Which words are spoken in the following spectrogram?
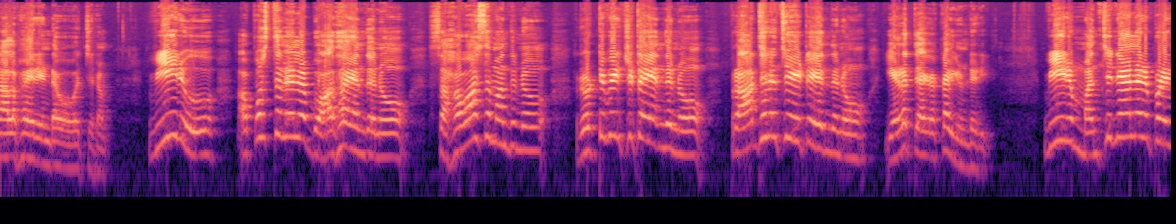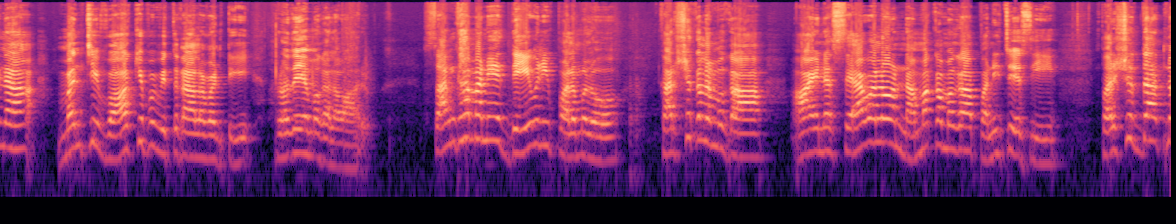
నలభై రెండవ వచనం వీరు అపస్తుల బోధ ఎందును సహవాసమందును రొట్టు విరుచుట ఎందును ప్రార్థన చేయుట ఎందును ఎడతెగక ఉండరి వీరు మంచి నేలను పడిన మంచి వాక్యపు విత్తనాల వంటి హృదయము గలవారు సంఘమనే దేవుని పొలములో కర్షకులముగా ఆయన సేవలో నమ్మకముగా పనిచేసి పరిశుద్ధాత్మ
